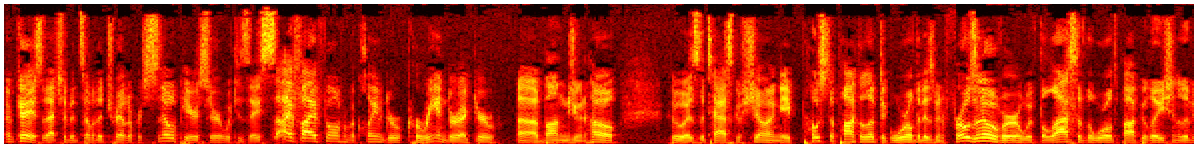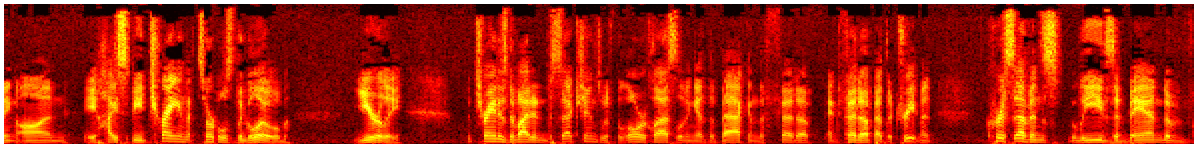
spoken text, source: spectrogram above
Okay, so that should have been some of the trailer for Snowpiercer, which is a sci-fi film from acclaimed Korean director uh, Bong Joon-ho, who has the task of showing a post-apocalyptic world that has been frozen over with the last of the world's population living on a high-speed train that circles the globe yearly. The train is divided into sections, with the lower class living at the back and the fed up and fed up at their treatment. Chris Evans leads a band of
